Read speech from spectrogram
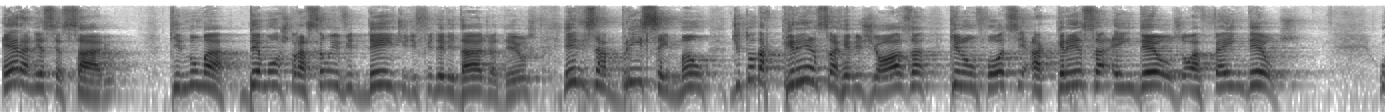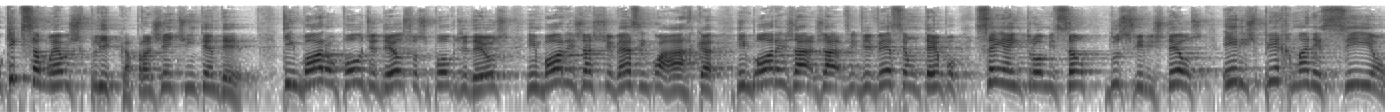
Era necessário que, numa demonstração evidente de fidelidade a Deus, eles abrissem mão de toda crença religiosa que não fosse a crença em Deus ou a fé em Deus. O que, que Samuel explica para a gente entender? Que, embora o povo de Deus fosse povo de Deus, embora eles já estivessem com a arca, embora eles já, já vivessem um tempo sem a intromissão dos filisteus, eles permaneciam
